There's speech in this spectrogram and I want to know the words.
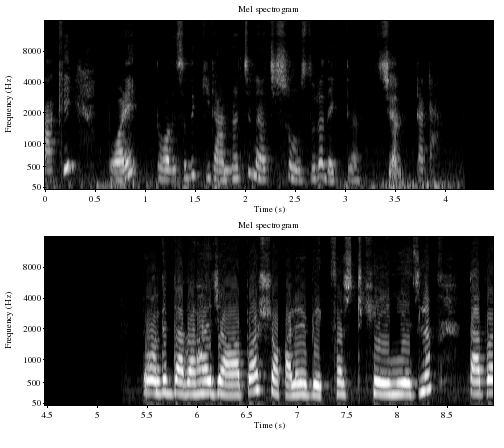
রাখি। পরে তোমাদের সাথে কী রান্না হচ্ছে না হচ্ছে সমস্তটা দেখতে পাবে চল টাটা। তোমাদের দাদাভাই যাওয়ার পর সকালে ব্রেকফাস্ট খেয়ে নিয়েছিলাম। তারপর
